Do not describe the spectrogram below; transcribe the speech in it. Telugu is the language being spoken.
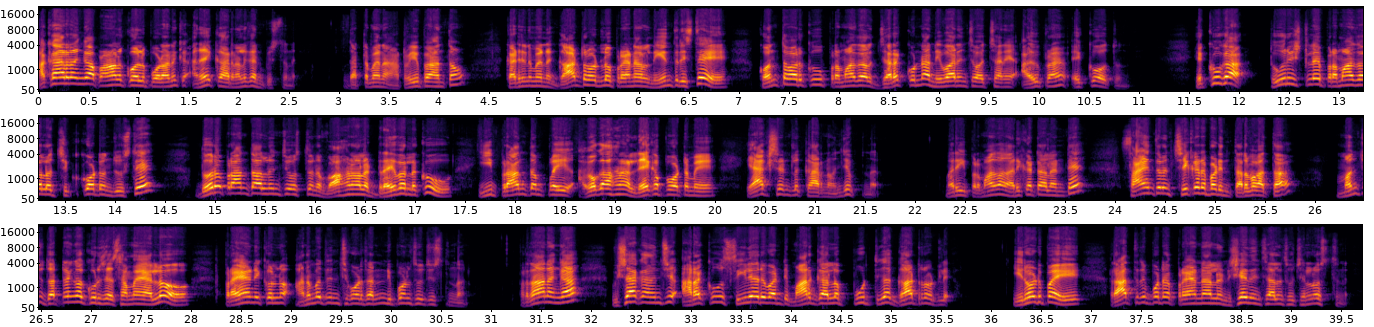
అకారణంగా ప్రాణాలు కోల్పోవడానికి అనేక కారణాలు కనిపిస్తున్నాయి. దట్టమైన అటవీ ప్రాంతం కఠినమైన ఘాట్ రోడ్లో ప్రయాణాలు నియంత్రిస్తే కొంతవరకు ప్రమాదాలు జరగకుండా నివారించవచ్చనే అభిప్రాయం ఎక్కువ అవుతుంది. ఎక్కువగా టూరిస్టులే ప్రమాదాల్లో చిక్కుకోవటం చూస్తే దూర ప్రాంతాల నుంచి వస్తున్న వాహనాల డ్రైవర్లకు ఈ ప్రాంతంపై అవగాహన లేకపోవటమే యాక్సిడెంట్లకు కారణం అని చెప్తున్నారు. మరి ఈ ప్రమాదం అరికట్టాలంటే సాయంత్రం చీకటి పడిన తర్వాత మంచు దట్టంగా కురిసే సమయాల్లో ప్రయాణికులను అనుమతించకూడదని నిపుణులు సూచిస్తున్నారు. ప్రధానంగా విశాఖ నుంచి అరకు సీలేరు వంటి మార్గాల్లో పూర్తిగా ఘాట్ రోడ్లే. ఈ రోడ్డుపై రాత్రిపూట ప్రయాణాలను నిషేధించాలని సూచనలు వస్తున్నాయి.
